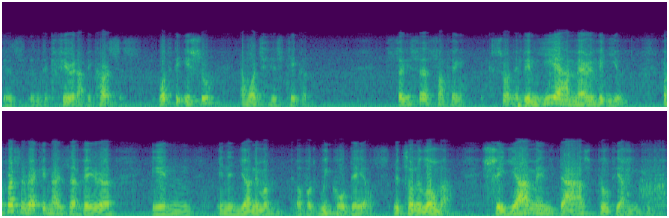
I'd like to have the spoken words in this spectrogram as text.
is in the kfir and apikarsis? What's the issue, and what's his tikkun? So he says something extraordinary. If a person recognizes Avera in in inyanim of, of what we call deos, ritzoniloma, sheyamin das bilti amiti.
